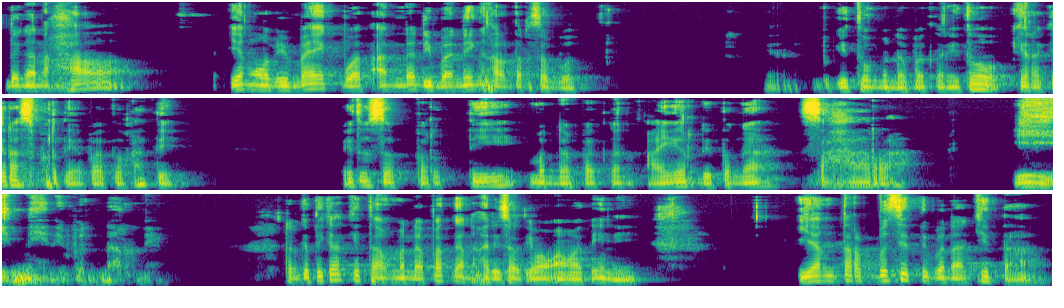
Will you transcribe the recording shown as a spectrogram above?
dengan hal yang lebih baik buat Anda dibanding hal tersebut. Ya, begitu mendapatkan itu kira-kira seperti apa tuh hati? Itu seperti mendapatkan air di tengah Sahara. Ini nih benar nih. Dan ketika kita mendapatkan hadis Imam Ahmad ini, yang terbesit di benak kita,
